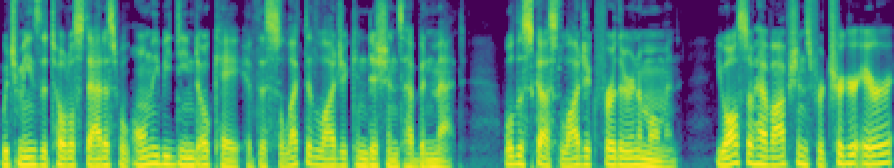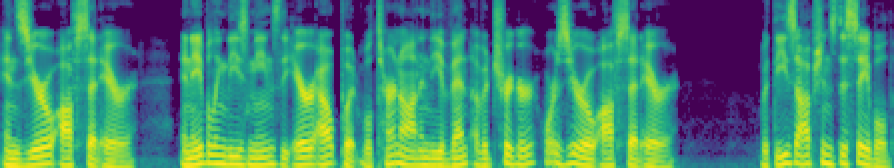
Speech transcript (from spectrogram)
which means the total status will only be deemed OK if the selected logic conditions have been met. We'll discuss logic further in a moment. You also have options for trigger error and zero offset error. Enabling these means the error output will turn on in the event of a trigger or zero offset error. With these options disabled,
